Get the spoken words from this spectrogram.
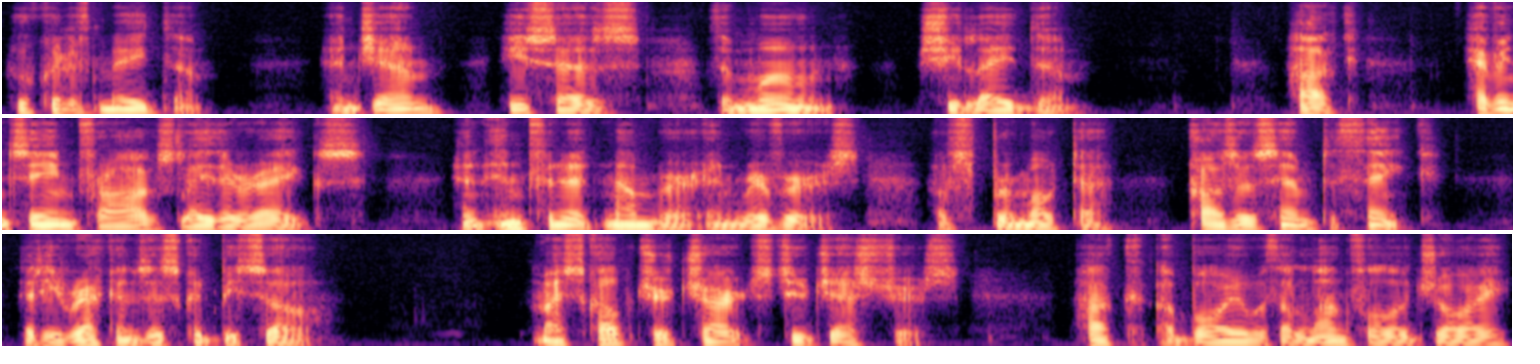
Who could have made them? And Jim, he says, the moon, she laid them. Huck, having seen frogs lay their eggs, an infinite number in rivers of spermata causes him to think that he reckons this could be so. My sculpture charts two gestures. Huck, a boy with a lungful of joy,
